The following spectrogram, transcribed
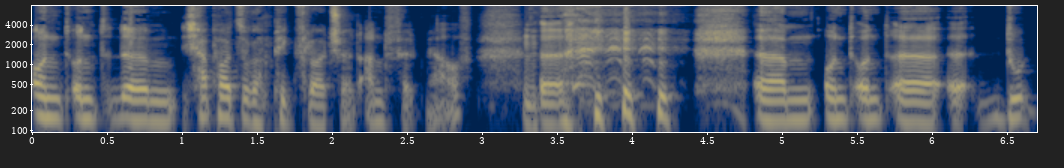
und, und ähm, ich habe heute sogar ein Pink Floyd Shirt an, fällt mir auf. Hm. Äh, ähm, und und äh, du,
